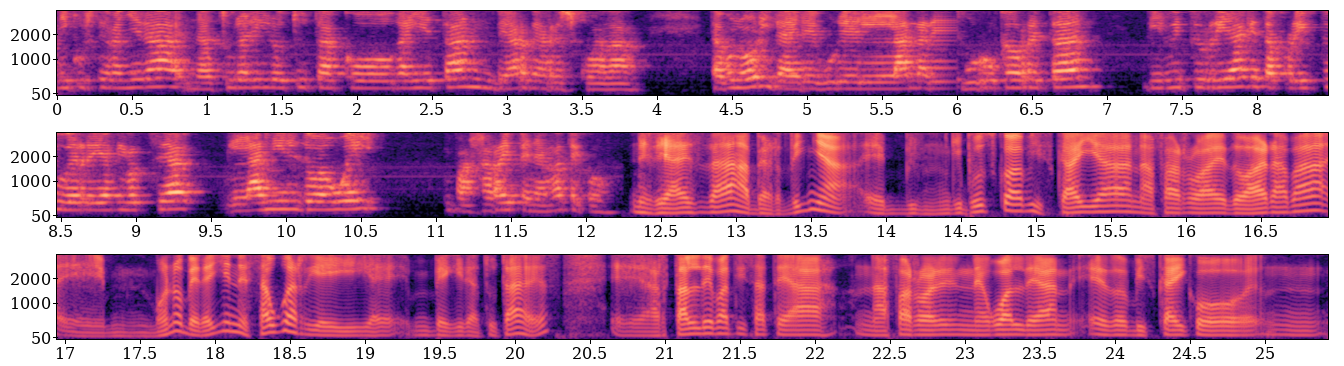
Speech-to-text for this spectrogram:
Nik uste gainera naturari lotutako gaietan behar beharrezkoa da. Eta bueno, hori da ere gure lanare burruka horretan, diruiturriak eta proiektu berriak lortzea lan hildo hauei ba, jarraipena emateko. Nerea ez da, berdina, e, Gipuzkoa, Bizkaia, Nafarroa edo Araba, e, bueno, beraien ezaugarriei e, begiratuta, ez? E, artalde bat izatea Nafarroaren egualdean edo Bizkaiko mm,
